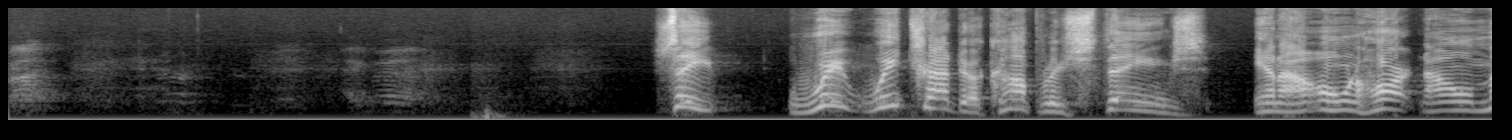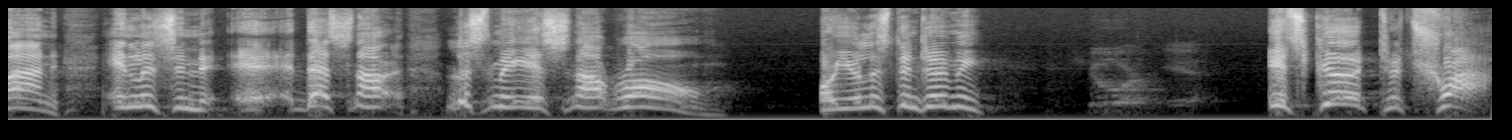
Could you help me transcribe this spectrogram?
Right. See, we, we try to accomplish things in our own heart and our own mind. And listen, eh, that's not, listen to me, it's not wrong. Are you listening to me? Sure. Yeah. It's good to try.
